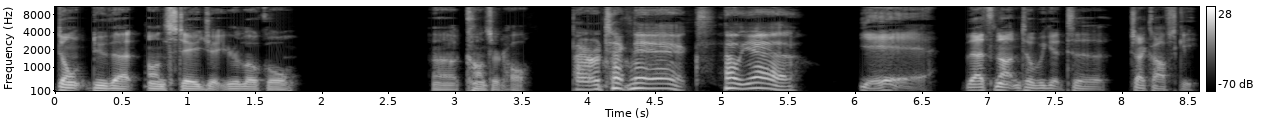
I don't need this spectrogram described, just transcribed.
don't do that on stage at your local uh, concert hall. Pyrotechnics. Hell yeah. Yeah, that's not until we get to Tchaikovsky.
